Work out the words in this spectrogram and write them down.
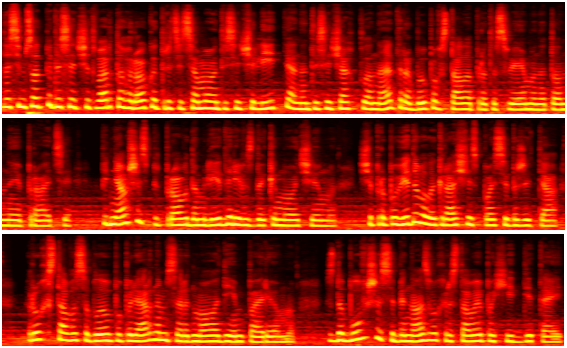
До 754 року 37-го тисячоліття на тисячах планет раби повстали проти своєї монотонної праці, піднявшись під проводом лідерів з дикими очима, що проповідували кращий спосіб життя. Рух став особливо популярним серед молоді імперіуму, здобувши собі назву Христовий похід дітей.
